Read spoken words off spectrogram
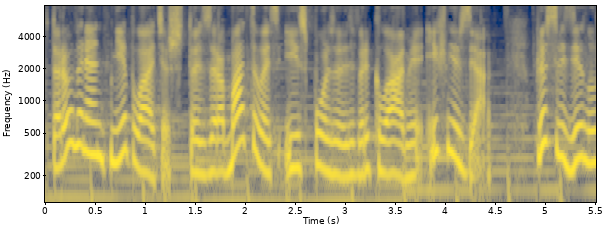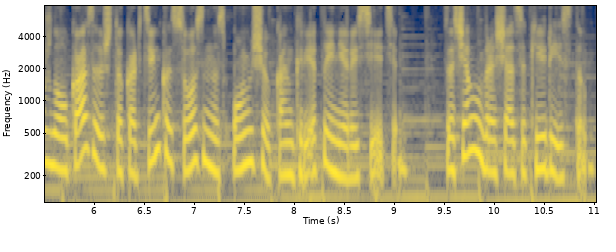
Второй вариант не платишь, то есть зарабатывать и использовать в рекламе их нельзя. Плюс везде нужно указывать, что картинка создана с помощью конкретной нейросети. Зачем обращаться к юристам?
